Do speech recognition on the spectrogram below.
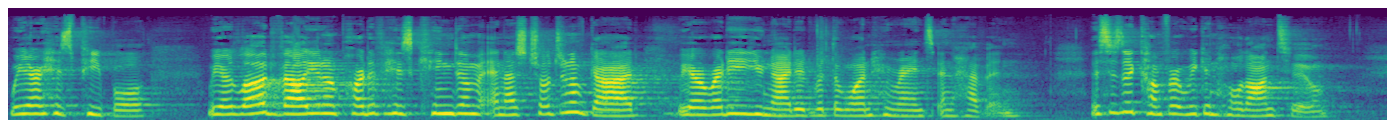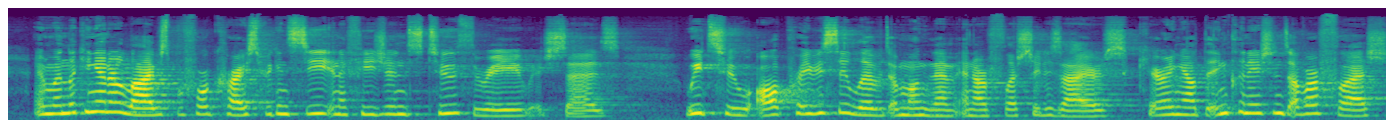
We are His people. We are loved, valued, and a part of His kingdom, and as children of God, we are already united with the one who reigns in heaven. This is a comfort we can hold on to. And when looking at our lives before Christ, we can see in Ephesians 2 3, which says, We too all previously lived among them in our fleshly desires, carrying out the inclinations of our flesh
